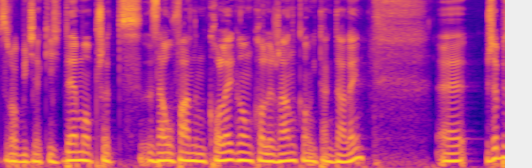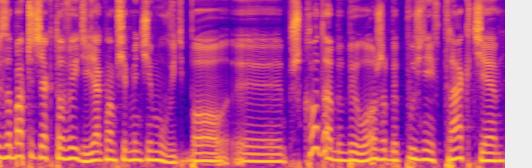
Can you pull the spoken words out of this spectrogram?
zrobić jakieś demo przed zaufanym kolegą, koleżanką i tak dalej e, żeby zobaczyć, jak to wyjdzie, jak wam się będzie mówić, bo y, szkoda by było, żeby później w trakcie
